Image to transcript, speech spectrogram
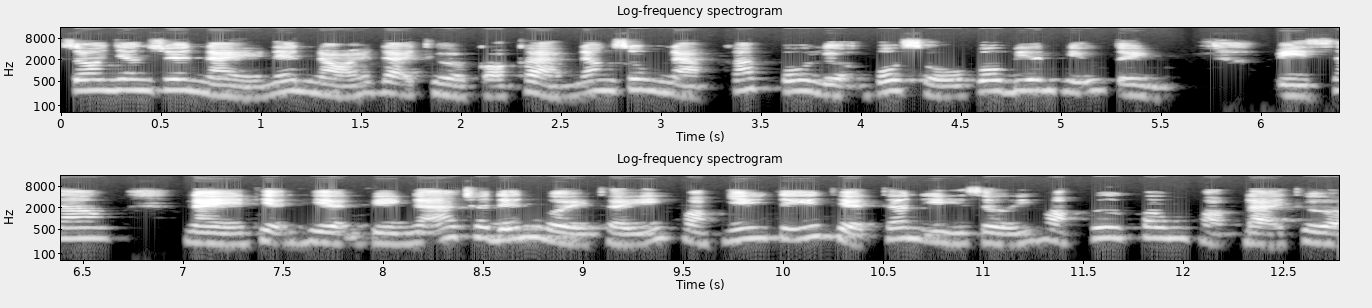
Do nhân duyên này nên nói đại thừa có khả năng dung nạp khắp vô lượng vô số vô biên hữu tình. Vì sao? Này thiện hiện vì ngã cho đến người thấy hoặc nhi tĩ thiệt thân ý giới hoặc hư không hoặc đại thừa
